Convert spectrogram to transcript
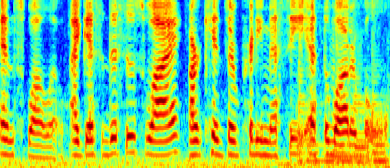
and swallow. I guess this is why our kids are pretty messy at the water bowl.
